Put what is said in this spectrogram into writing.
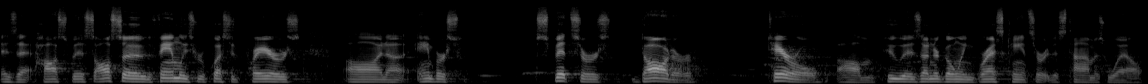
is at hospice. Also, the family's requested prayers on uh, Amber Spitzer's daughter, Terrell, um, who is undergoing breast cancer at this time as well.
